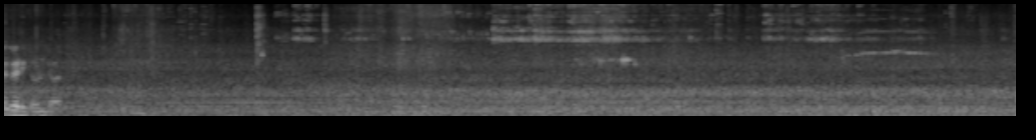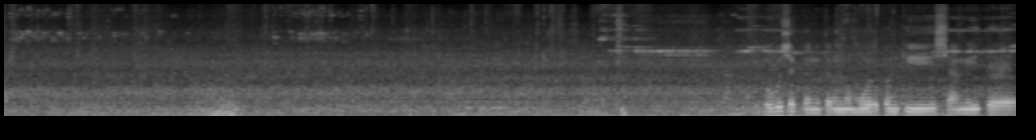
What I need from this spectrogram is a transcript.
गडी करून ठेवा. बघू शकता मित्रांनो मोरपंखी शामी इथं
